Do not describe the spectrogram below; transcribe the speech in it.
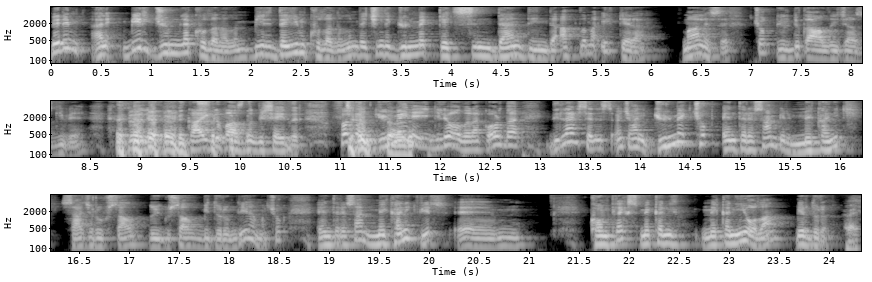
benim hani bir cümle kullanalım, bir deyim kullanalım ve içinde gülmek geçsin dendiğinde aklıma ilk gelen maalesef çok güldük ağlayacağız gibi böyle Evet. kaygı bazlı bir şeydir. Fakat Çok gülmeyle doğru. ilgili olarak orada dilerseniz önce hani gülmek çok enteresan bir mekanik, sadece ruhsal, duygusal bir durum değil ama çok enteresan mekanik bir e, kompleks mekanik, mekaniği olan bir durum. Evet.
